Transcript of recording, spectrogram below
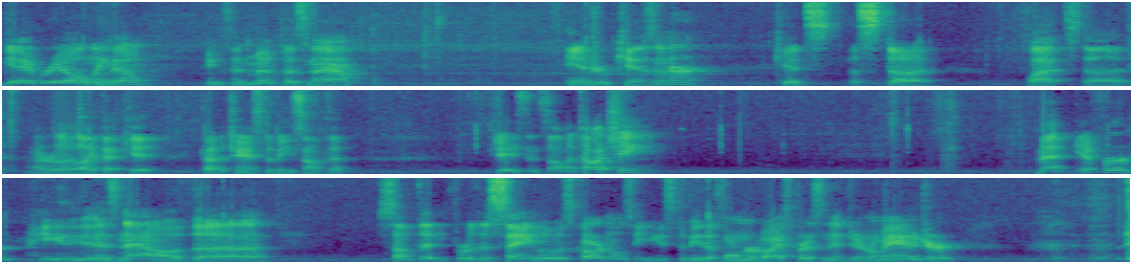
Gabriel Lino, he's in Memphis now. Andrew Knizner, kid's a stud, flat stud. I really like that kid. Got a chance to be something. Jason Samatachi. Matt Gifford, he is now the something for the St. Louis Cardinals. He used to be the former vice president general manager.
